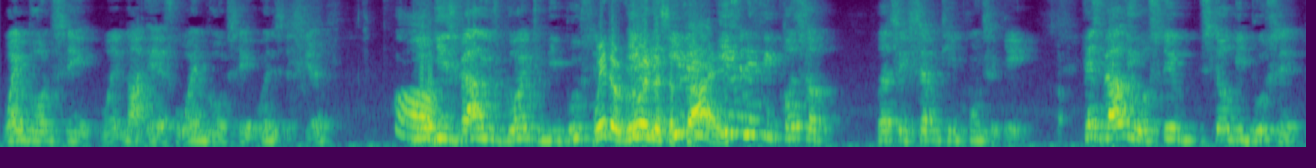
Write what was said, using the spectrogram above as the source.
when Golden State win, not if, when Golden State wins this year, Oh. Boogie's value is going to be boosted. Way to ruin Even- the surprise. Even, even if he puts up, let's say, 17 points a game, his value will still still be boosted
